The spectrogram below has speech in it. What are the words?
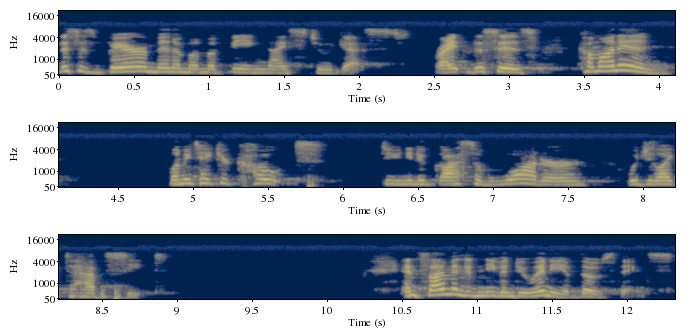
this is bare minimum of being nice to a guest, right? This is, come on in. Let me take your coat. Do you need a glass of water? Would you like to have a seat? And Simon didn't even do any of those things.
